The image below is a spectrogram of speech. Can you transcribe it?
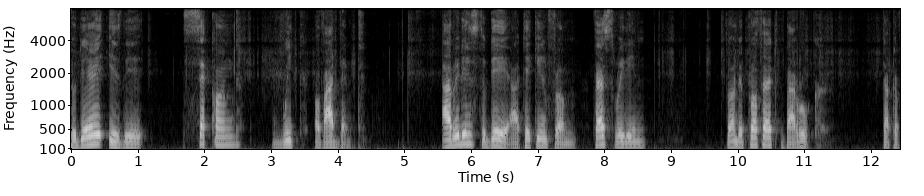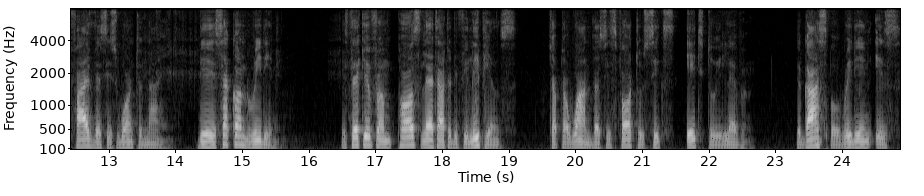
Today is the second week of Advent. Our readings today are taken from first reading from the prophet Baruch, chapter 5, verses 1 to 9. The second reading is taken from Paul's letter to the Philippians, chapter 1, verses 4 to 6, 8 to 11. The gospel reading is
